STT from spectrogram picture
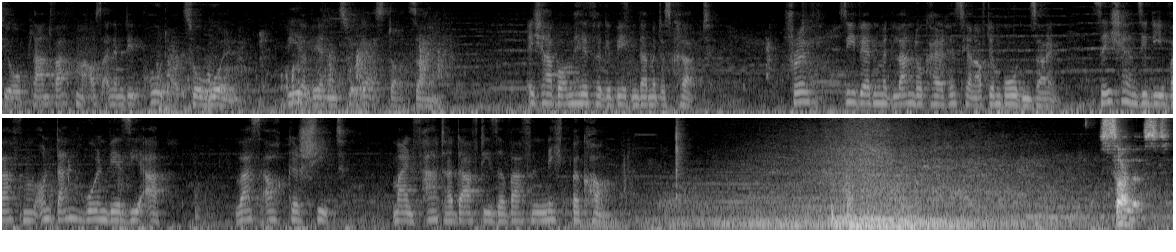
Versio plant Waffen aus einem Depot dort zu holen. Wir werden zuerst dort sein. Ich habe um Hilfe gebeten, damit es klappt. Frith, Sie werden mit Lando Calrissian auf dem Boden sein. Sichern Sie die Waffen und dann holen wir sie ab. Was auch geschieht. Mein Vater darf diese Waffen nicht bekommen. Salest.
